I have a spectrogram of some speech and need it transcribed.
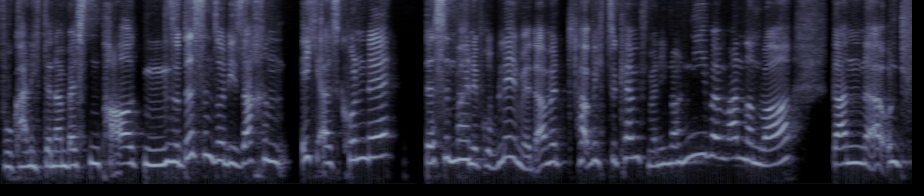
Wo kann ich denn am besten parken? So, das sind so die Sachen, ich als Kunde, das sind meine Probleme. Damit habe ich zu kämpfen. Wenn ich noch nie beim Wandern war, dann äh, und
